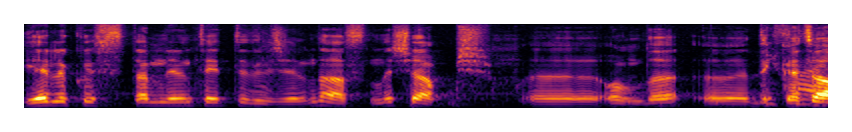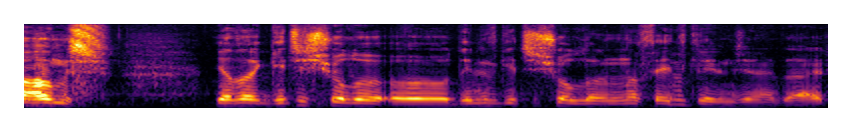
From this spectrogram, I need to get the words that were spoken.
yerel ekosistemlerin tehdit edileceğini de aslında şey yapmış. E, onu da e, dikkate İfade. almış. Ya da geçiş yolu, e, deniz geçiş yollarının nasıl etkileneceğine dair.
